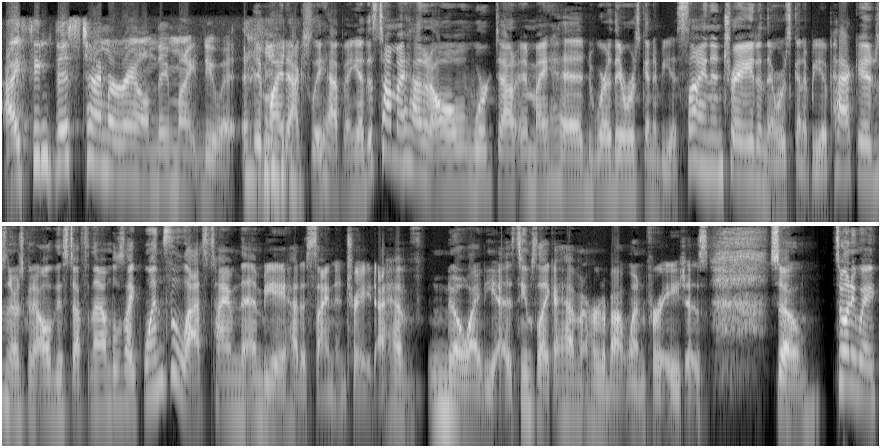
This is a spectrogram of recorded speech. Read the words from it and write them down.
I think this time around they might do it. it might actually happen. Yeah, this time I had it all worked out in my head where there was going to be a sign and trade, and there was going to be a package, and there was going to all this stuff, and then I was like, when's the last time the NBA had a sign and trade? I have no idea. It seems like I haven't heard about one for ages. So so anyway,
